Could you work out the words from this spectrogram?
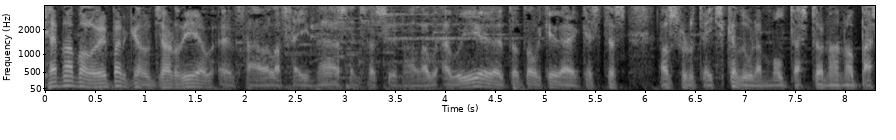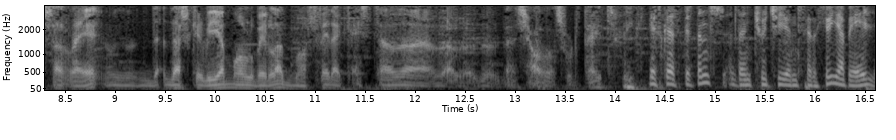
sembla molt bé perquè el Jordi eh, fa la feina sensacional. Av- Avui eh, tot el que d'aquestes... Els sorteigs que duren molta estona no passa res, de- descrivia molt bé l'atmosfera aquesta de- de- de- d'això, del sorteig. És que després d'en Xuxi i en Sergio ja ve ell,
